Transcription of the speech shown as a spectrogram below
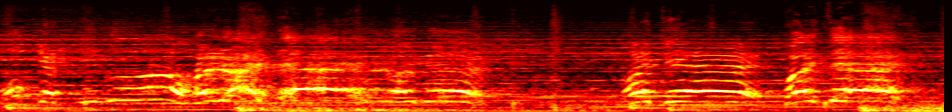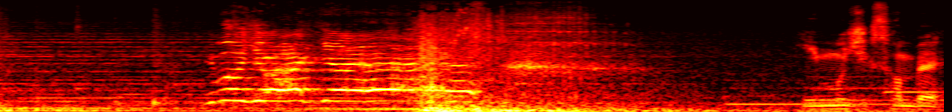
어깨 피고! 화이팅! 화이팅! 화이팅! 화이팅! 이모지 화이팅! 이문식 선배,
